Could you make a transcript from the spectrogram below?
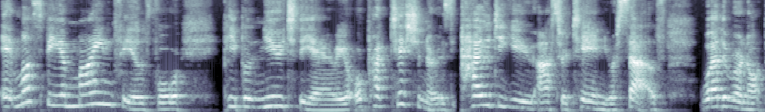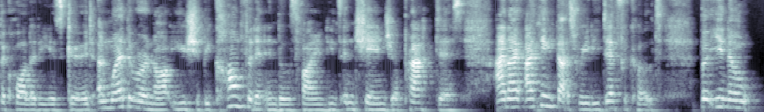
It must be a minefield for people new to the area or practitioners. How do you ascertain yourself whether or not the quality is good and whether or not you should be confident in those findings and change your practice. And I, I think that's really difficult. But, you know,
